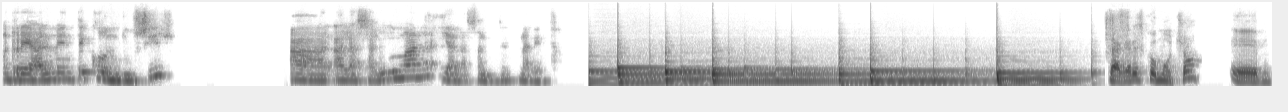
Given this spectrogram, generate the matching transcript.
realmente conducir a, la salud humana y a la salud del planeta. Te agradezco mucho. Eh,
